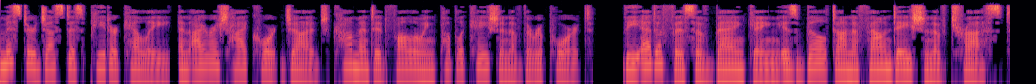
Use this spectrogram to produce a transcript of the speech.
Mr Justice Peter Kelly, an Irish High Court judge commented following publication of the report, "...the edifice of banking is built on a foundation of trust.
